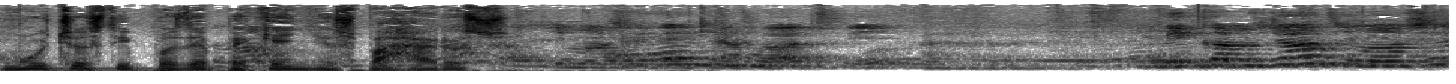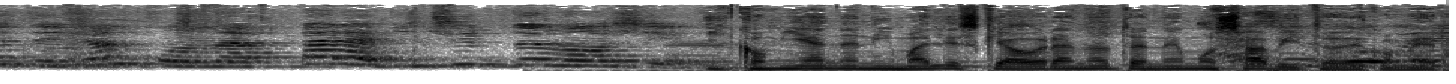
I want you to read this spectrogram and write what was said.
Muchos tipos de pequeños pájaros. Y comían animales que ahora no tenemos hábito de comer.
